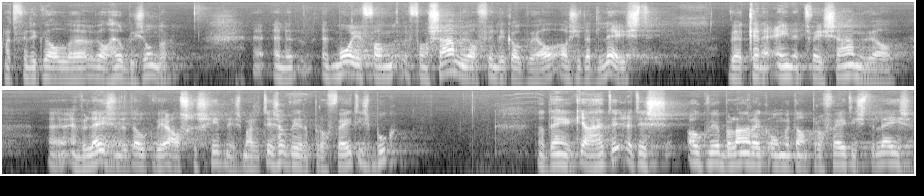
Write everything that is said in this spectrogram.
Dat vind ik wel, uh, wel heel bijzonder. En het, het, mooie van, van Samuel vind ik ook wel, als je dat leest, we kennen 1 en 2 Samuel, uh, en we lezen het ook weer als geschiedenis, maar het is ook weer een profetisch boek dan denk ik, ja, het, het, is ook weer belangrijk om het dan profetisch te lezen.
